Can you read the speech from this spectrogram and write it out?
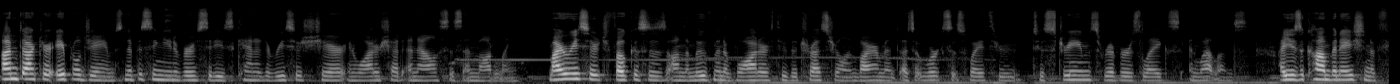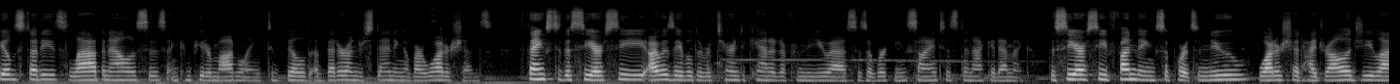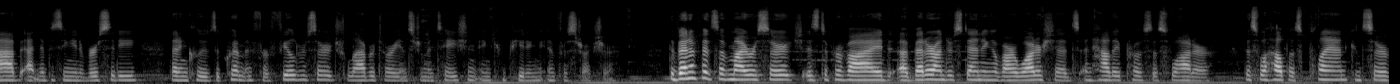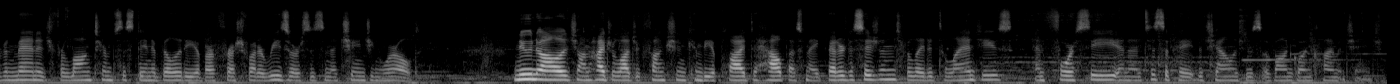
I'm Dr. April James, Nipissing University's Canada Research Chair in Watershed Analysis and Modeling. My research focuses on the movement of water through the terrestrial environment as it works its way through to streams, rivers, lakes, and wetlands. I use a combination of field studies, lab analysis, and computer modeling to build a better understanding of our watersheds. Thanks to the CRC, I was able to return to Canada from the US as a working scientist and academic. The CRC funding supports a new watershed hydrology lab at Nipissing University that includes equipment for field research, laboratory instrumentation, and computing infrastructure. The benefits of my research is to provide a better understanding of our watersheds and how they process water. This will help us plan, conserve, and manage for long-term sustainability of our freshwater resources in a changing world. New knowledge on hydrologic function can be applied to help us make better decisions related to land use and foresee and anticipate the challenges of ongoing climate change.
